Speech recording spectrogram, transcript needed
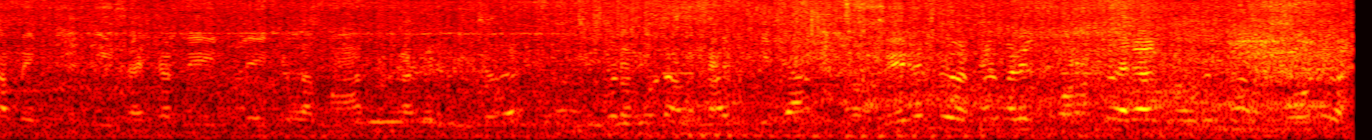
കമ്മിറ്റി ഈ സെക്രട്ടേറിയറ്റിലേക്കുള്ള മാർച്ച് സംഘടിപ്പിച്ചത്. ഇവിടെ കൊണ്ട് അവസാനിക്കില്ല വരും ദിവസങ്ങളിൽ പുറത്തു വരാൻ പോകുന്ന റിപ്പോർട്ടുകൾ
